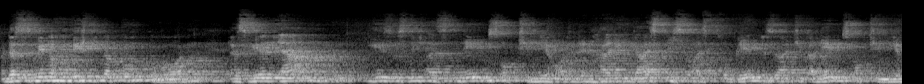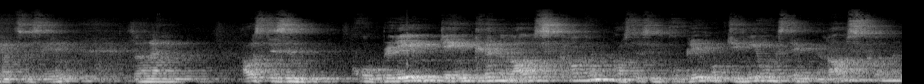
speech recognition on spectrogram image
Und das ist mir noch ein wichtiger Punkt geworden, dass wir lernen, Jesus nicht als Lebensoptimierer oder den Heiligen Geist nicht so als problembeseitiger Lebensoptimierer zu sehen, sondern aus diesem Problemdenken rauskommen, aus diesem Problemoptimierungsdenken rauskommen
